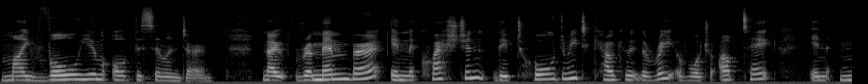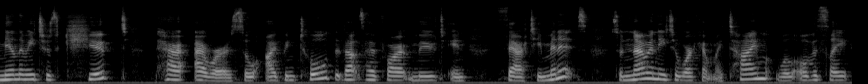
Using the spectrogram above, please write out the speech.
my volume of the cylinder. Now, remember in the question, they've told me to calculate the rate of water uptake in millimeters cubed per hour. So I've been told that that's how far it moved in 30 minutes. So now I need to work out my time. Well, obviously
